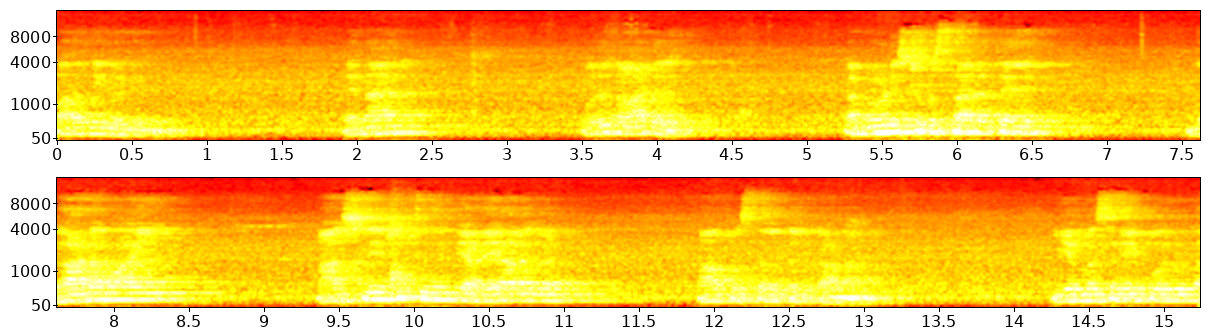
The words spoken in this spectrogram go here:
പറഞ്ഞു കേട്ടിരുന്നു. എന്നാൽ ഒരു നാട് കമ്മ്യൂണിസ്റ്റ് പ്രസ്ഥാനത്തെ ഗാഠമായി ആശ്ലേഷിച്ചതിന്റെ അടയാളങ്ങൾ ആ പുസ്തകത്തിൽ കാണാം. ഇ എം എസിനെ പോലുള്ള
